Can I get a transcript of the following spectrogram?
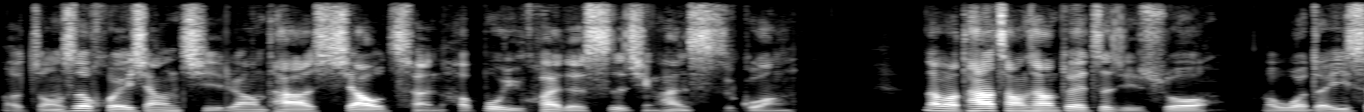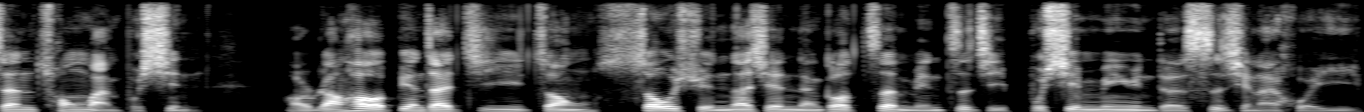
哦，总是回想起让他消沉而不愉快的事情和时光，那么他常常对自己说。我的一生充满不幸，哦，然后便在记忆中搜寻那些能够证明自己不幸命运的事情来回忆。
